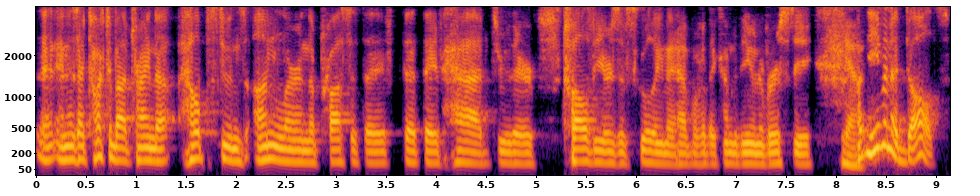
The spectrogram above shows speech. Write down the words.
and as I talked about trying to help students unlearn the process they've, that they've had through their 12 years of schooling they have before they come to the university. Yeah. But even adults,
